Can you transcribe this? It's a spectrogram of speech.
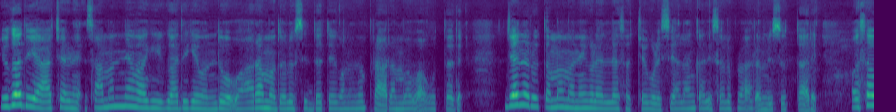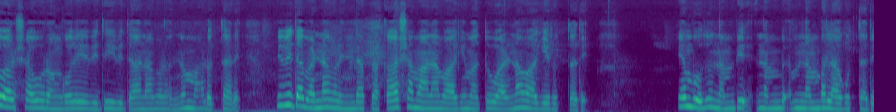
ಯುಗಾದಿಯ ಆಚರಣೆ ಸಾಮಾನ್ಯವಾಗಿ ಯುಗಾದಿಗೆ ಒಂದು ವಾರ ಮೊದಲು ಸಿದ್ಧತೆಗಳನ್ನು ಪ್ರಾರಂಭವಾಗುತ್ತದೆ. ಜನರು ತಮ್ಮ ಮನೆಗಳೆಲ್ಲ ಸ್ವಚ್ಛಗೊಳಿಸಿ ಅಲಂಕರಿಸಲು ಪ್ರಾರಂಭಿಸುತ್ತಾರೆ. ಹೊಸ ವರ್ಷವು ರಂಗೋಲಿ ವಿಧಿ ವಿಧಾನಗಳನ್ನು ಮಾಡುತ್ತಾರೆ. ವಿವಿಧ ಬಣ್ಣಗಳಿಂದ ಪ್ರಕಾಶಮಾನವಾಗಿ ಮತ್ತು ವರ್ಣವಾಗಿರುತ್ತದೆ ಎಂಬುದು ನಂಬಿ, ನಂಬ, ನಂಬಲಾಗುತ್ತದೆ.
